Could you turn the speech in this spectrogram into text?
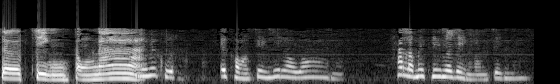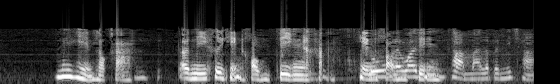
เจอจริงตรงหน้านี่ไม่ครูถามไอ้ของจริงที่เราว่าเนี่ย ถ้าเราไม่ทิ้งเราจะเห็นของจริงไหมไม่เห็นหรอกค่ะ ตอนนี้คือเห็นของจริงอะค่ะ เห็นรู้ของไหมว่าจริงที่ผ่านมาเราเป็นมิจฉา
